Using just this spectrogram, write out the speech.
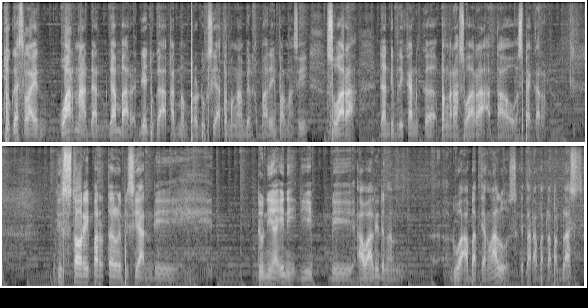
juga selain warna dan gambar, dia juga akan memproduksi atau mengambil kembali informasi suara dan diberikan ke pengeras suara atau speaker. Histori pertelevisian di dunia ini di diawali dengan eh, dua abad yang lalu, sekitar abad 18.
